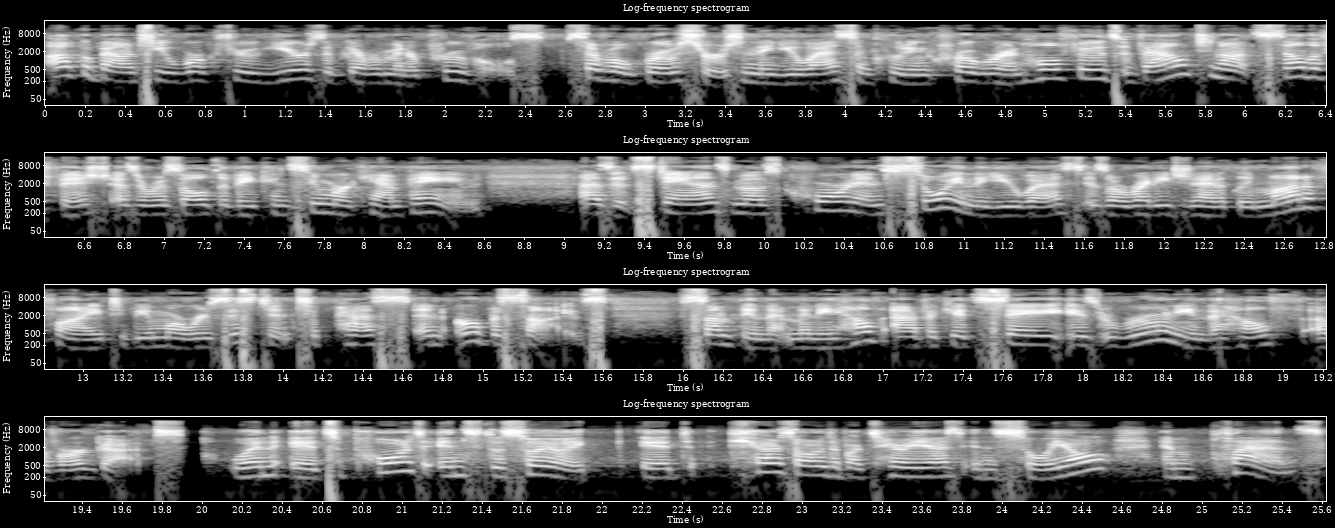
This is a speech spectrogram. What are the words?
AquaBounty worked through years of government approvals. Several grocers in the U.S., including Kroger and Whole Foods, vowed to not sell the fish as a result of a consumer campaign. As it stands, most corn and soy in the U.S. is already genetically modified to be more resistant to pests and herbicides, something that many health advocates say is ruining the health of our gut. When it's poured into the soil, it kills all the bacteria in soil and plants.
